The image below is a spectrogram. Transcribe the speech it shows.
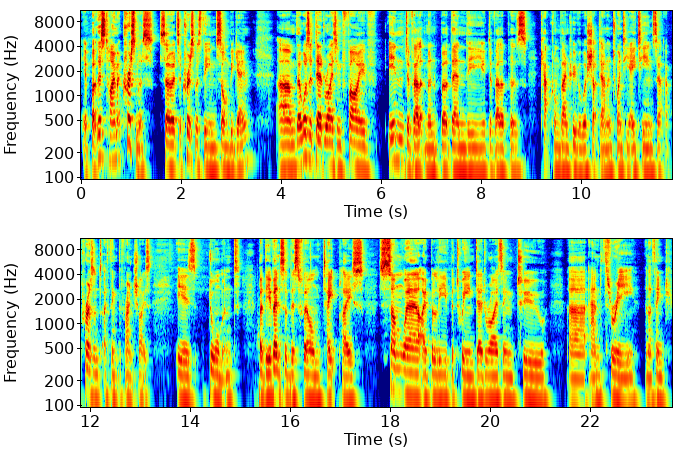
it- but this time at Christmas. So it's a Christmas themed zombie game. Um, there was a Dead Rising 5 in development, but then the developers, Capcom Vancouver, were shut down in 2018. So at present, I think the franchise is dormant. But the events of this film take place somewhere, I believe, between Dead Rising 2 uh, and 3. And I think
